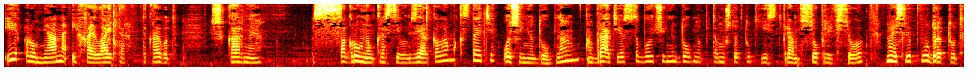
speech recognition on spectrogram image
и румяна, и хайлайтер. Такая вот шикарная с огромным красивым зеркалом, кстати. Очень удобно. Брать ее с собой очень удобно, потому что тут есть прям все при все. Но если пудра тут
